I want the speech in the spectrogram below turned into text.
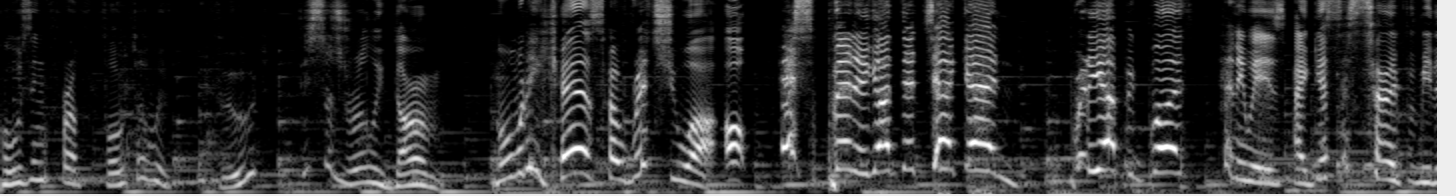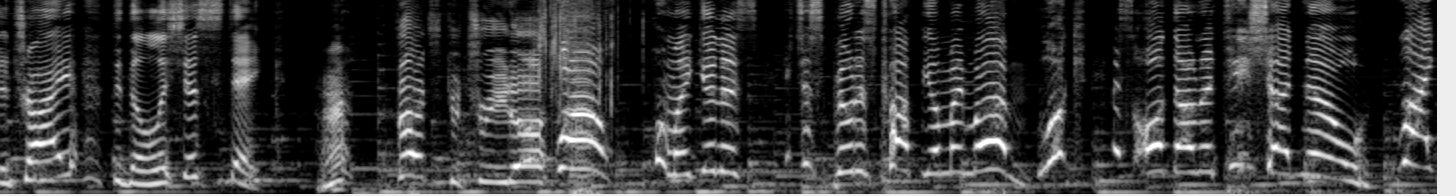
posing for a photo with food? This is really dumb. Nobody cares how rich you are. Oh, he's spinning on the chicken! Pretty epic, bud. Anyways, I guess it's time for me to try the delicious steak. Huh? Thanks, Katrina. Wow! Oh my goodness! He just spilled his coffee on my mom! Look! It's all down her t-shirt now! What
